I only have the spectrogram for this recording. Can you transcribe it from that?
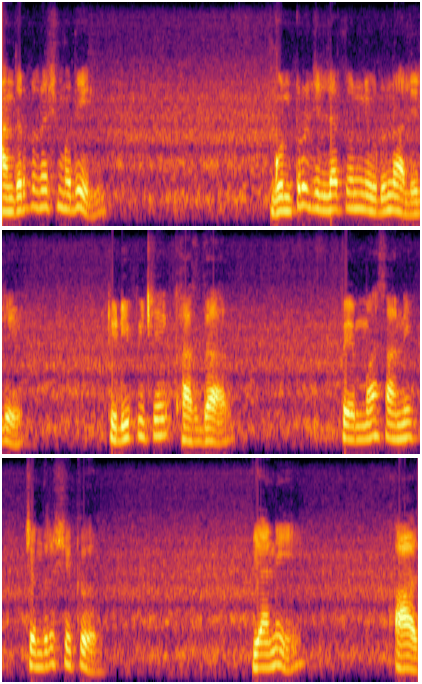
आंध्र प्रदेशमधील गुंटूर जिल्ह्यातून निवडून आलेले टी डी पीचे खासदार पेम्मासानी चंद्रशेखर यांनी आज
